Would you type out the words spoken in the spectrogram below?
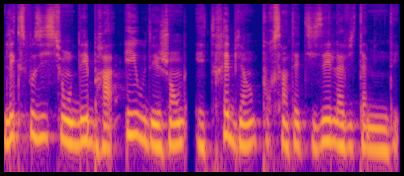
L'exposition des bras et ou des jambes est très bien pour synthétiser la vitamine D.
